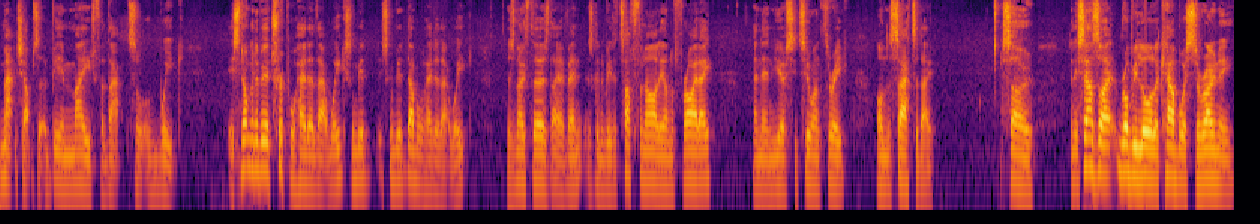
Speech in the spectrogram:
matchups that are being made for that sort of week. It's not going to be a triple header that week. It's going to be a, it's going to be a double header that week. There's no Thursday event. There's going to be the TUF finale on the Friday, and then UFC 213 on the Saturday. So, and it sounds like Robbie Lawler, Cowboy Cerrone,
